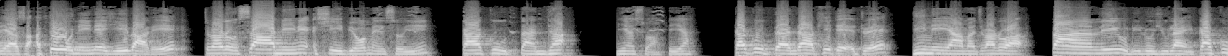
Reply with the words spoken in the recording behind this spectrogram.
ဘုရားဆိုအတူအနေနဲ့ရေးပါတယ်ကျမတို့စာအနေနဲ့အရှိပြောမယ်ဆိုရင်ကာကုတန္တမြတ်စွာဘုရားကကုတန္တဖြစ်တဲ့အတွက်ဒီနေရာမှာကျမတို့ကတန်လေးကိုဒီလိုယူလိုက်ရင်ကကု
